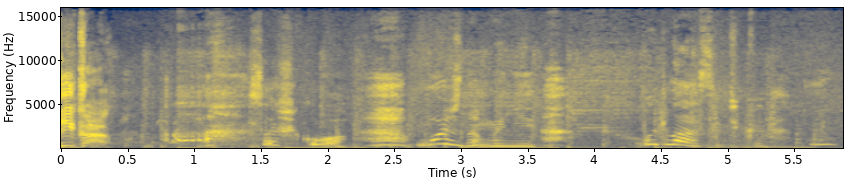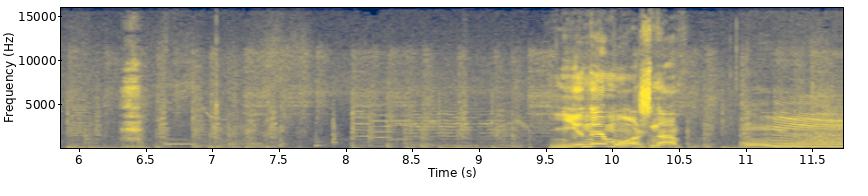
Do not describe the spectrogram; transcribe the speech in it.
Віка! Сашко, можна мені? Будь ласочка. Ні, не можна. М,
